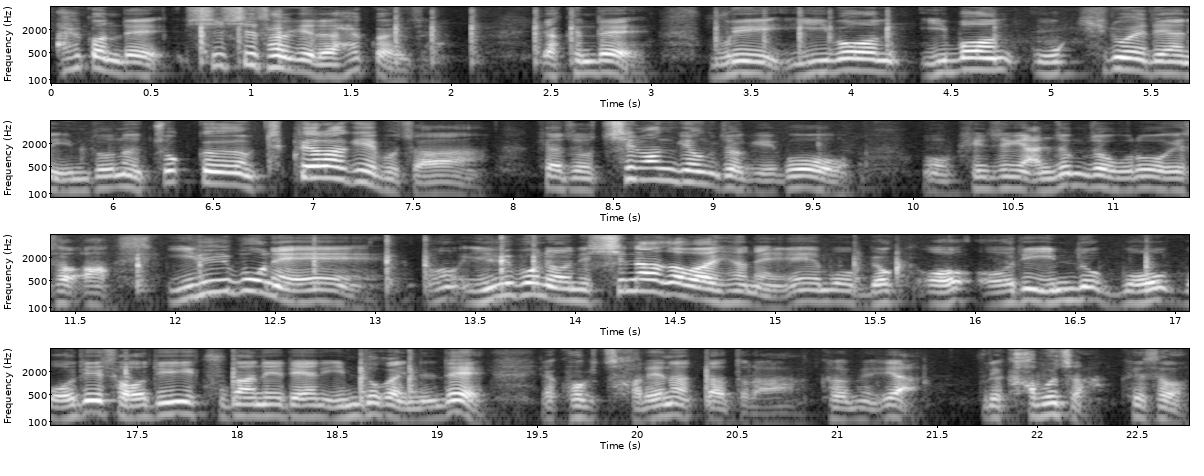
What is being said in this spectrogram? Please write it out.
할 건데 CC 설계를 할 거야 이제. 야 근데 우리 이번 이번 5km에 대한 임도는 조금 특별하게 해보자. 그래가지고 친환경적이고 어, 굉장히 안정적으로 해서 아 일본에 어, 일본의 어디 시나가와 현에 뭐몇 어, 어디 임도 뭐 어디에서 어디 구간에 대한 임도가 있는데 야 거기 잘 해놨다더라. 그러면 야 우리 가보자. 그래서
